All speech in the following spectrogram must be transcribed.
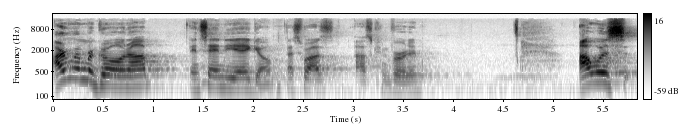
I remember growing up in San Diego, that's where I was, I was converted. I was,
